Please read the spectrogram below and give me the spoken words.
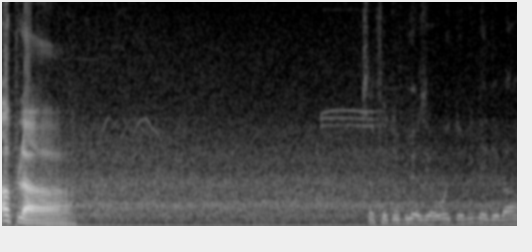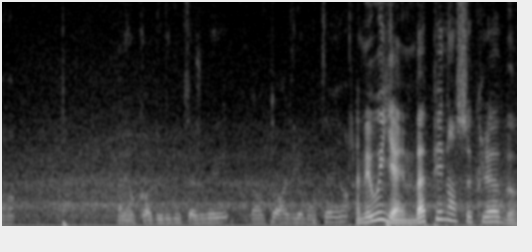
Hop là Ça fait 2 buts à 0, ils dominent les débats. hein. Allez, encore 2 minutes à jouer dans le temps réglementaire. Ah mais oui, il y a Mbappé dans ce club.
